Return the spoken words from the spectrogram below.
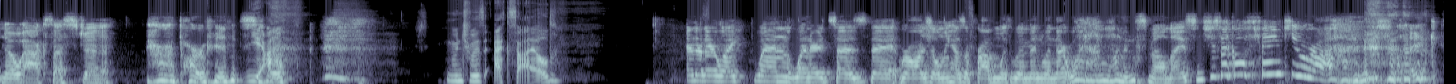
no, access to her apartment. So. Yeah. when she was exiled. And then I liked when Leonard says that Raj only has a problem with women when they're one on one and smell nice, and she's like, "Oh, thank you, Raj." like,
